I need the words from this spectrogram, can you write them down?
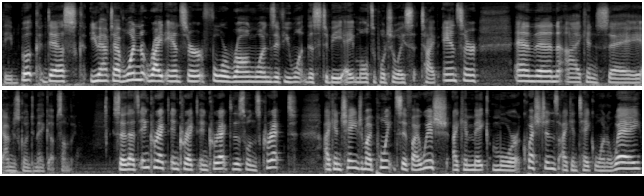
the book desk. You have to have one right answer, four wrong ones if you want this to be a multiple choice type answer. And then I can say, I'm just going to make up something. So that's incorrect, incorrect, incorrect. This one's correct. I can change my points if I wish. I can make more questions. I can take one away.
